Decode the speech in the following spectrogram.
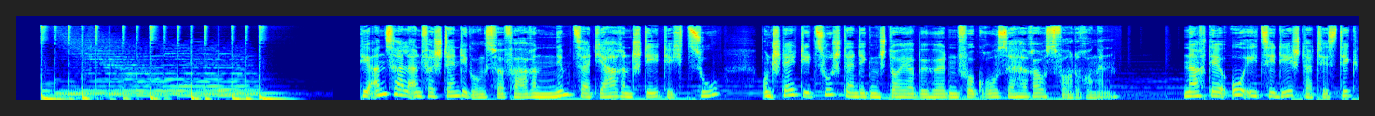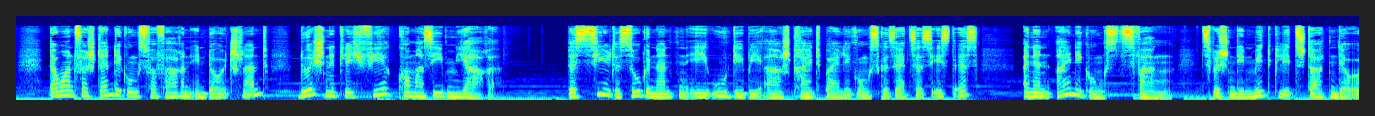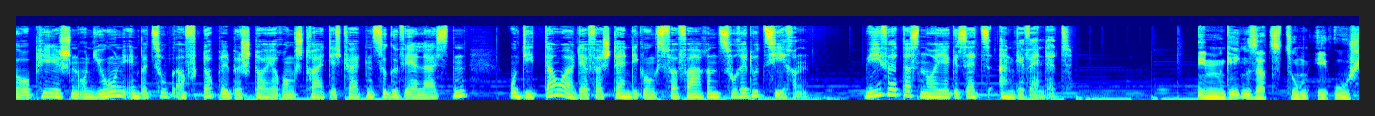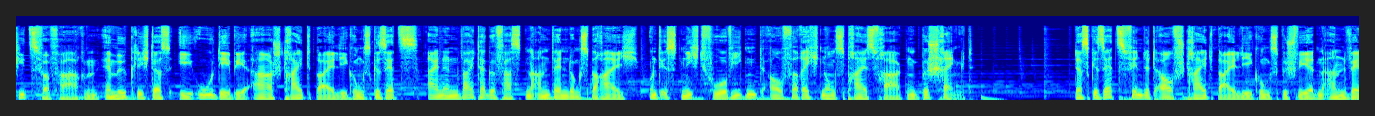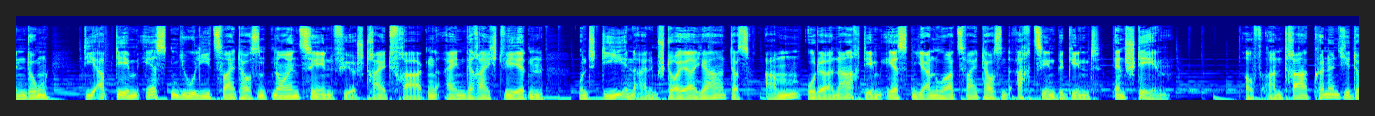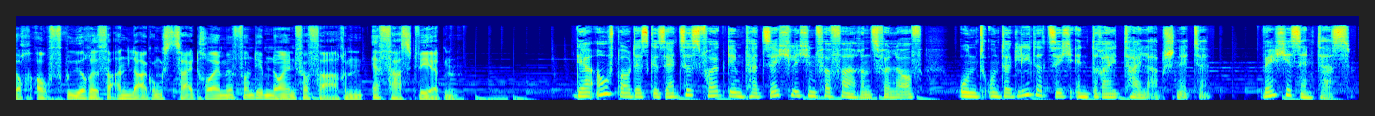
Die Anzahl an Verständigungsverfahren nimmt seit Jahren stetig zu und stellt die zuständigen Steuerbehörden vor große Herausforderungen. Nach der OECD-Statistik dauern Verständigungsverfahren in Deutschland durchschnittlich 4,7 Jahre. Das Ziel des sogenannten EU-DBA-Streitbeilegungsgesetzes ist es, einen Einigungszwang zwischen den Mitgliedstaaten der Europäischen Union in Bezug auf Doppelbesteuerungsstreitigkeiten zu gewährleisten und die Dauer der Verständigungsverfahren zu reduzieren. Wie wird das neue Gesetz angewendet? Im Gegensatz zum EU-Schiedsverfahren ermöglicht das EU-DBA-Streitbeilegungsgesetz einen weiter gefassten Anwendungsbereich und ist nicht vorwiegend auf Verrechnungspreisfragen beschränkt. Das Gesetz findet auf Streitbeilegungsbeschwerden Anwendung, die ab dem 1. Juli 2019 für Streitfragen eingereicht werden und die in einem Steuerjahr, das am oder nach dem 1. Januar 2018 beginnt, entstehen. Auf Antrag können jedoch auch frühere Veranlagungszeiträume von dem neuen Verfahren erfasst werden. Der Aufbau des Gesetzes folgt dem tatsächlichen Verfahrensverlauf und untergliedert sich in drei Teilabschnitte. Welche sind das?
